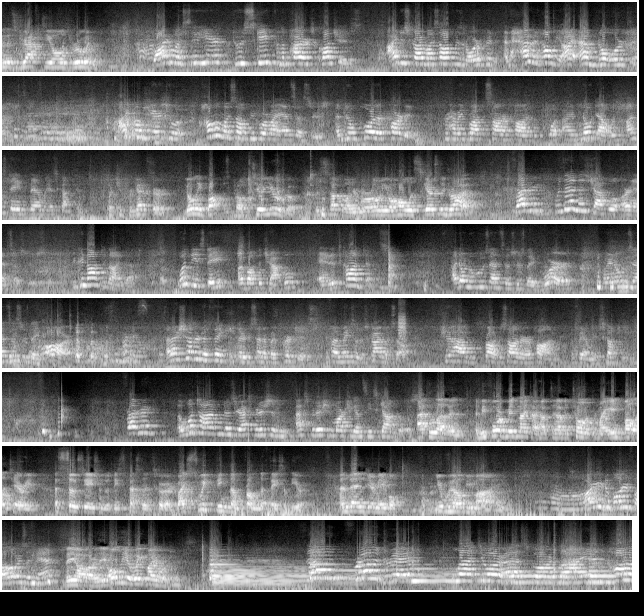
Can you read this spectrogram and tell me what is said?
in this drafty old ruin? Why do I sit here? To escape from the pirates' clutches. I describe myself as an orphan, and heaven help me, I am no orphan. I come here to humble myself before my ancestors and to implore their pardon for having brought dishonor upon what I have no doubt was an unstained family of. But you forget, sir. You only bought this property a year ago. The stucco on your baronial hall is scarcely dry. Frederick, within this chapel are ancestors. You cannot deny that. With the estate, I bought the chapel and its contents. I don't know whose ancestors they were, but I know whose ancestors they are. And I shudder to think that their descendant by purchase, if I may so describe myself, should have brought dishonor upon the family of Scotland. Frederick, at what time does your expedition expedition march against these scoundrels? At 11, and before midnight I hope to have atoned for my involuntary associations with these pestilent scourge by sweeping them from the face of the earth. And then, dear Mabel, you will be mine. Are your devoted followers in hand? They are. They only await my orders. Then, Frederick, let your escort lion-hearted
